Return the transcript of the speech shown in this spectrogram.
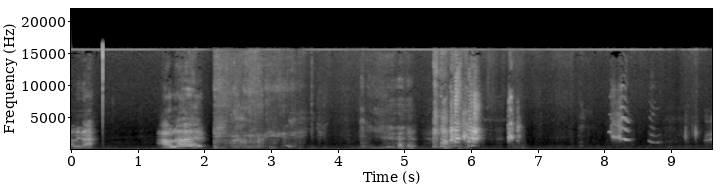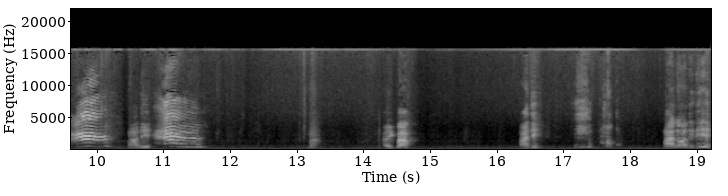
อาเลยนะ เอาเลย มาดิ มาเอาอีกป่ะมาดิ มานอนดีๆ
